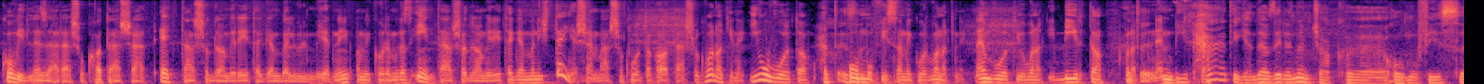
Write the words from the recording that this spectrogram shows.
Covid lezárások hatását egy társadalmi rétegen belül mérni, amikor még az én társadalmi rétegemben is teljesen mások voltak a hatások. Van, akinek jó volt a hát ez home office, amikor van, akinek nem volt jó, van, aki bírta, van, hát, aki nem bírta. Hát igen, de azért ez nem csak home office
